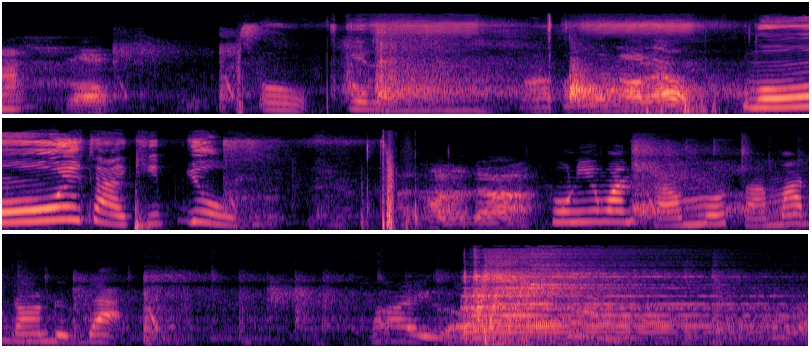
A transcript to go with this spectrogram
อะรอโอ้เกลียดเลยมาเขาจะนอนแล้วหมูยถ่ายคลิปอยู่ นอนแล้วจ้าพรุ่งนี้วันเสาร์โมสามารถนอนดึกได้ ใช่เหรออะไร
